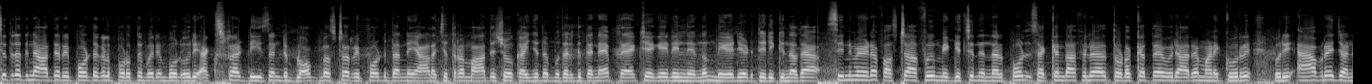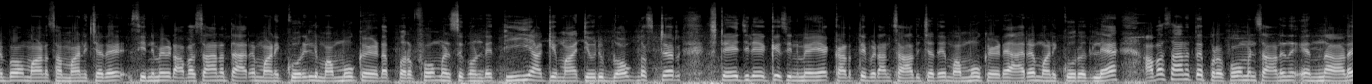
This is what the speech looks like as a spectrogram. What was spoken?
ചിത്രത്തിന്റെ ആദ്യ റിപ്പോർട്ടുകൾ പുറത്തു വരുമ്പോൾ ഒരു എക്സ്ട്രാ ഡീസന്റ് ബ്ലോക്ക് ബസ്റ്റർ റിപ്പോർട്ട് തന്നെയാണ് ചിത്രം ആദ്യ ഷോ കഴിഞ്ഞത് മുതൽക്ക് തന്നെ പ്രേക്ഷകരിൽ നിന്നും നേടിയെടുത്തിരിക്കുന്നത്. സിനിമയുടെ ഫസ്റ്റ് ഹാഫ് മികച്ചു നിന്നപ്പോൾ സെക്കൻഡ് ഹാഫിലെ തുടക്കത്തെ ഒരു അരമണിക്കൂർ ഒരു ആവറേജ് അനുഭവമാണ് സമ്മാനിച്ചത്. സിനിമയുടെ അവസാനത്തെ അരമണിക്കൂറിൽ മമ്മൂക്കയുടെ പെർഫോമൻസ് കൊണ്ട് തീയാക്കി മാറ്റി ഒരു ബ്ലോക്ക് ബസ്റ്റർ സ്റ്റേജിലേക്ക് സിനിമയെ കടത്തിവിടാൻ സാധിച്ചത് മമ്മൂക്കയുടെ അരമണിക്കൂറിലെ അവസാനത്തെ പെർഫോമൻസ് ആണ് എന്നാണ്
